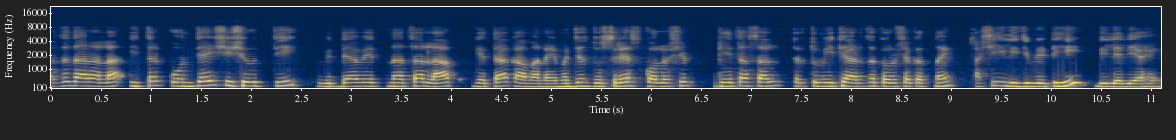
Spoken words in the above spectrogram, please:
अर्जदाराला इतर कोणत्याही शिष्यवृत्ती विद्यावेतनाचा लाभ घेता कामा नाही. म्हणजेच दुसऱ्या स्कॉलरशिप घेत असाल तर तुम्ही इथे अर्ज करू शकत नाही अशी इलिजिबिलिटी ही दिलेली आहे.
